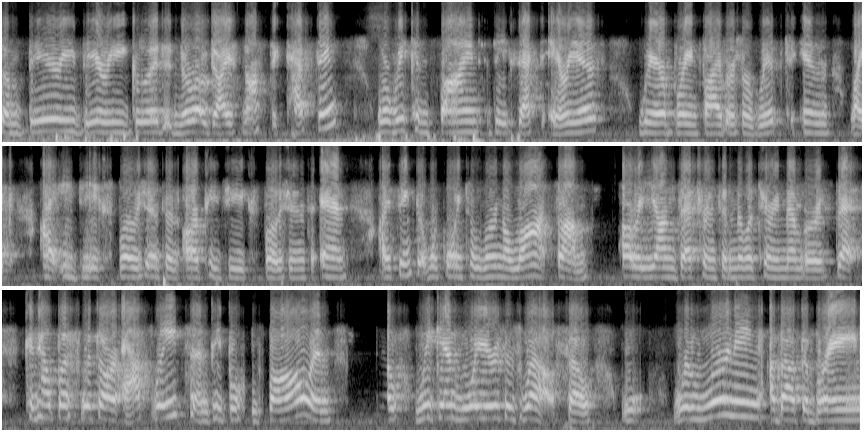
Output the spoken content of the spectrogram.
some very, very good neurodiagnostic testing where we can find the exact areas where brain fibers are ripped in like IED explosions and RPG explosions. And I think that we're going to learn a lot from our young veterans and military members that can help us with our athletes and people who fall and you know, weekend warriors as well. So we're learning about the brain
